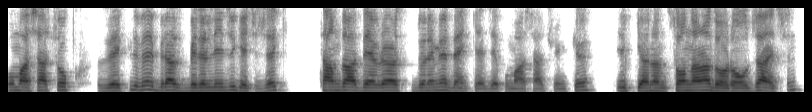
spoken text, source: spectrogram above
Bu maçlar çok zevkli ve biraz belirleyici geçecek. Tam daha devre arası dönemine denk gelecek bu maçlar çünkü. İlk yarının sonlarına doğru olacağı için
